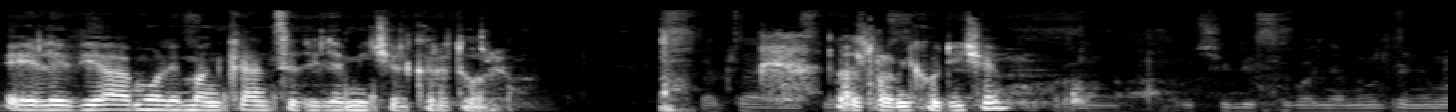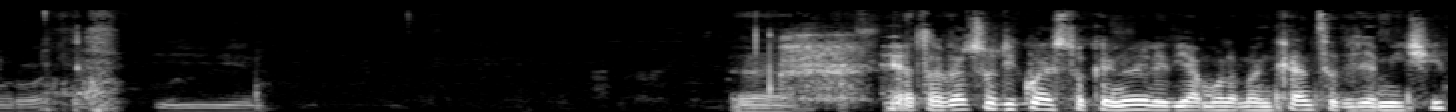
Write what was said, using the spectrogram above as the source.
eleviamo le mancanze degli amici al creatore. L'altro amico dice è attraverso di questo che noi eleviamo la mancanza degli amici,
